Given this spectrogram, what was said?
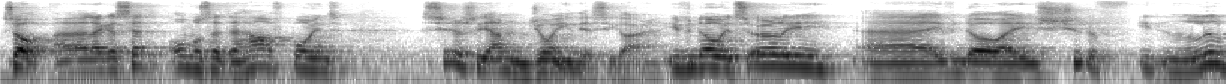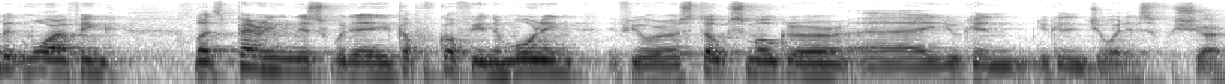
So, uh, like I said, almost at the half point, seriously, I'm enjoying this cigar. Even though it's early, uh, even though I should have eaten a little bit more, I think, but pairing this with a cup of coffee in the morning, if you're a stoked smoker, uh, you can you can enjoy this for sure.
